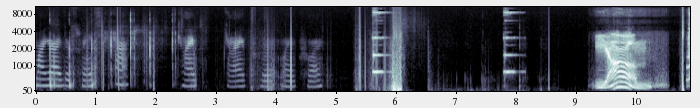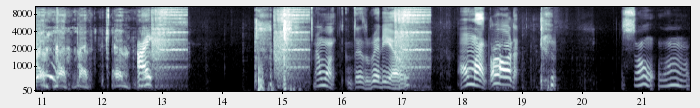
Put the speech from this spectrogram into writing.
My guy just thinks, ah, can I, can I put my put? Yum. I I want this video. Oh my god. so long.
